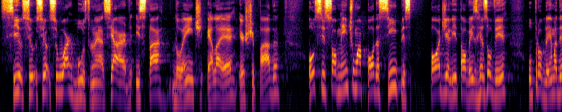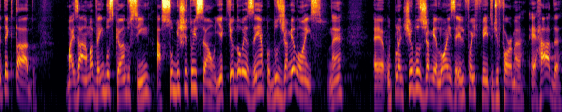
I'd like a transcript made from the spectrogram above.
se, se, se, se, o arbusto, né, se a árvore está doente, ela é extirpada, ou se somente uma poda simples pode ali talvez resolver o problema detectado. Mas a AMA vem buscando sim a substituição. E aqui eu dou o exemplo dos jamelões, né? É, o plantio dos jamelões ele foi feito de forma errada.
